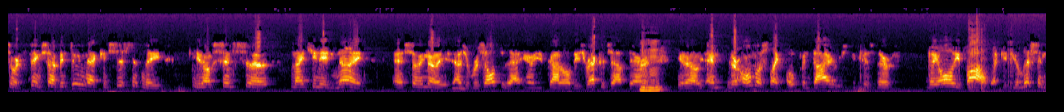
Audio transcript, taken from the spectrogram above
sort of thing. So I've been doing that consistently, you know, since uh, 1989. And so, you know, as a result of that, you know, you've got all these records out there, Mhm. you know, and they're almost like open diaries because they're they all evolve. Like if you listen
